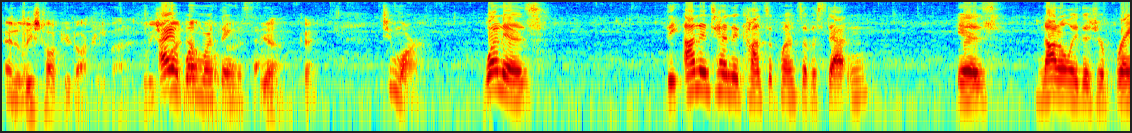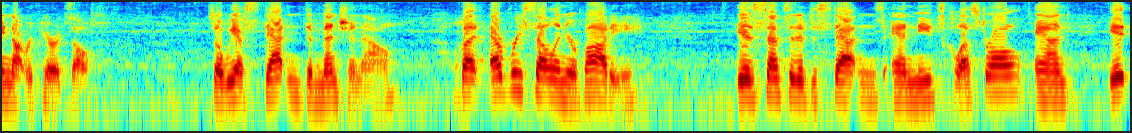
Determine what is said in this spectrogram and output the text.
And at least talk to your doctors about it. At least I have one out more thing to say. Yeah, okay. Two more. One is the unintended consequence of a statin is not only does your brain not repair itself, so we have statin dementia now, Wow. but every cell in your body is sensitive to statins and needs cholesterol, and it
